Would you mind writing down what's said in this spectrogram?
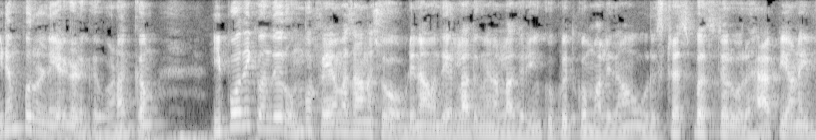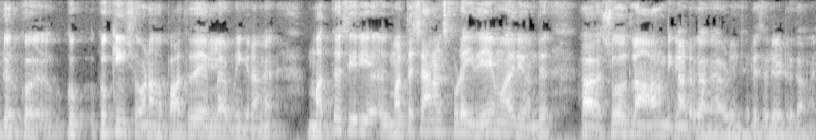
இடம்பொருள் நேர்களுக்கு வணக்கம். இப்போதைக்கு வந்து ரொம்ப ஃபேமஸான ஷோ அப்படின்னா வந்து எல்லாத்துக்குமே நல்லா தெரியும். குக் வித் கோமாளி தான். ஒரு ஸ்ட்ரெஸ் பஸ்டர் ஒரு ஹாப்பியான இப்படி ஒரு குக் குக்கிங் ஷோ நாங்கள் பார்த்ததே இல்லை அப்படிங்கிறாங்க. மற்ற சீரிய மற்ற சேனல்ஸ் கூட இதே மாதிரி வந்து ஷோஸ்லாம் ஆரம்பிக்கலாம்னு இருக்காங்க அப்படின்னு சொல்லி சொல்லிட்டு இருக்காங்க.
